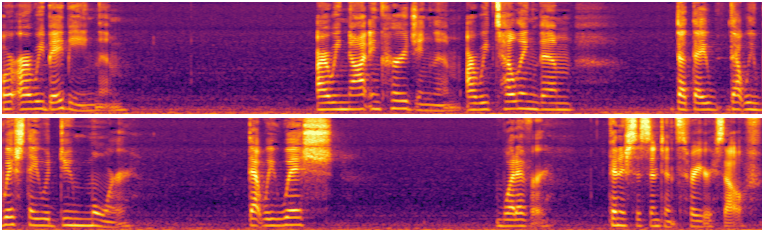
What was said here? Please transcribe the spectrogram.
Or are we babying them? Are we not encouraging them? Are we telling them that they that we wish they would do more? That we wish whatever. Finish the sentence for yourself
